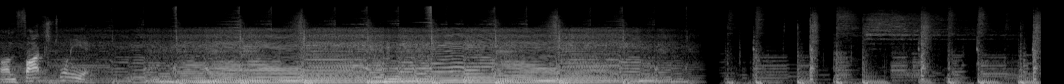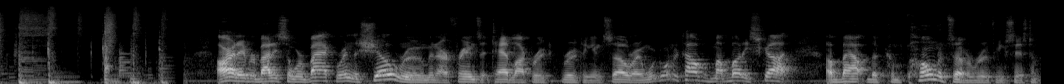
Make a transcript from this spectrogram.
on Fox 28. All right, everybody, so we're back. We're in the showroom and our friends at Tadlock Roofing and Solar, and we're going to talk with my buddy Scott about the components of a roofing system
